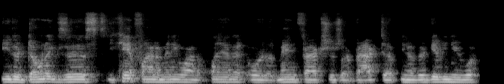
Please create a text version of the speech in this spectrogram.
either don't exist, you can't find them anywhere on the planet, or the manufacturers are backed up. You know, they're giving you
